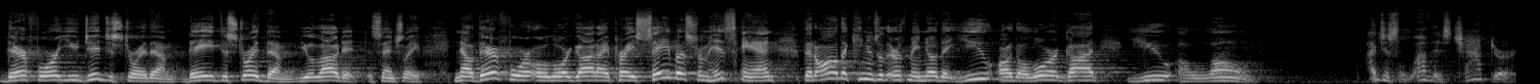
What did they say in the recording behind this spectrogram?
Therefore, you did destroy them. They destroyed them. You allowed it, essentially. Now, therefore, O Lord God, I pray, save us from his hand, that all the kingdoms of the earth may know that you are the Lord God, you alone. I just love this chapter.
